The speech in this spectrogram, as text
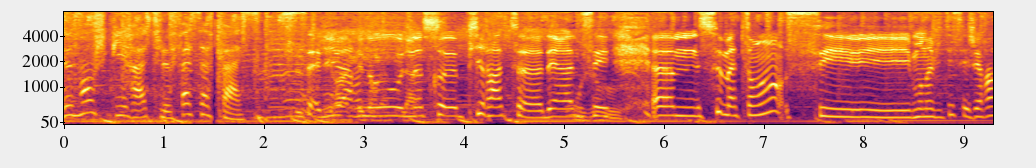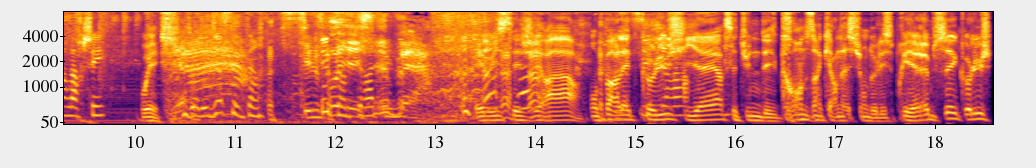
De manche pirate, le face-à-face. Salut Arnaud, notre pirate d'RMC. Euh, ce matin, c'est mon invité, c'est Gérard Larcher. Oui. J'allais dire c'est un, c'est pirate. Et oui, c'est Gérard. On parlait de Coluche Gérard. hier. C'est une des grandes incarnations de l'esprit RMC, Coluche.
